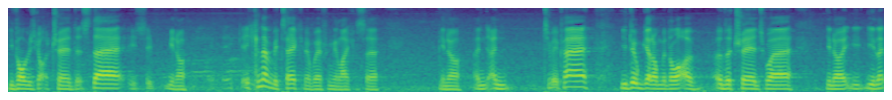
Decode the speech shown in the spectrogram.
you've always got a trade that's there. It's, it, you know, it, it, can never be taken away from you, like I say. You know, and, and to be fair, you do get on with a lot of other trades where, you know, you, you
